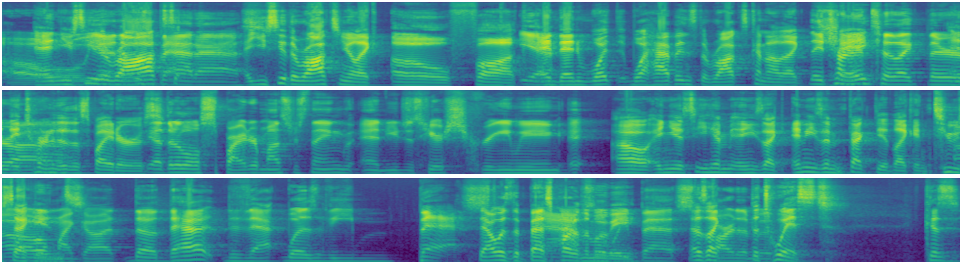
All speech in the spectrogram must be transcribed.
Oh, and you see yeah, the rocks. badass. And you see the rocks, and you're like, oh, fuck. Yeah. And then what what happens? The rocks kind of like they turn into like their and they turn uh, into the spiders. yeah, their little spider monsters things, and you just hear screaming. It- oh, and you see him, and he's like, and he's infected like in two seconds. Oh my god, the that that was the best. That was the best part of the movie. Best. That was like part the, the, movie. twist. because.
